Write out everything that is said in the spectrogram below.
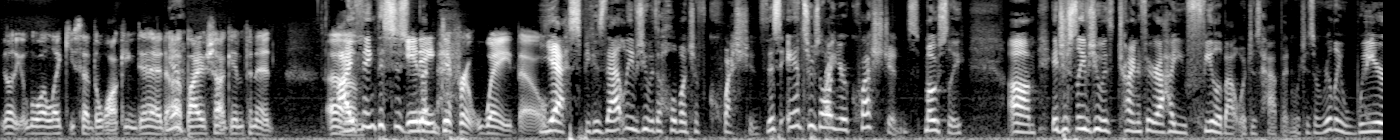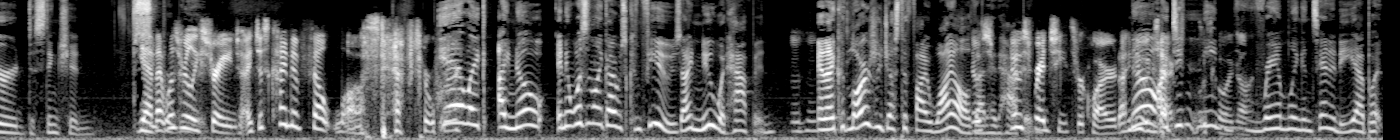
like. Well, like you said, The Walking Dead, Yeah. uh, Bioshock Infinite. I um, think this is in be- a different way, though. Yes, because that leaves you with a whole bunch of questions. This answers all your questions, mostly. Um, it just leaves you with trying to figure out how you feel about what just happened, which is a really weird distinction. Yeah, that was really weird. strange. I just kind of felt lost afterwards. Yeah, like I know, and it wasn't like I was confused. I knew what happened, and I could largely justify why all no, that had no happened. spreadsheets required. I knew no, exactly I didn't what was need rambling insanity. Yeah, but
